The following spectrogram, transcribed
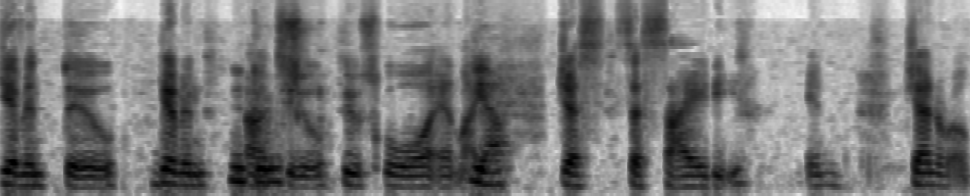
given through given uh, Through to through school and like yeah. just society in general.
